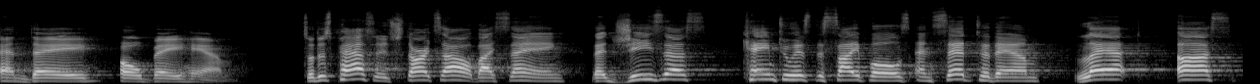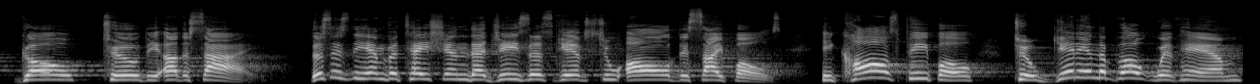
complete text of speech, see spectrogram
and they obey him? So, this passage starts out by saying that Jesus came to his disciples and said to them, Let us go to the other side. This is the invitation that Jesus gives to all disciples. He calls people to get in the boat with him.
